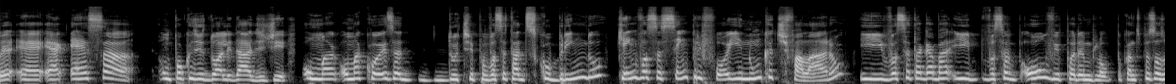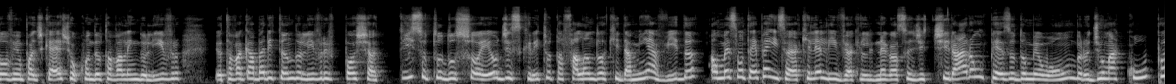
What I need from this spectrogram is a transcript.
É, é, é essa um pouco de dualidade de uma, uma coisa do tipo, você tá descobrindo quem você sempre foi e nunca te falaram, e você tá e você ouve, por exemplo, quando as pessoas ouvem o um podcast ou quando eu tava lendo o livro, eu tava gabaritando o livro e, poxa, isso tudo sou eu de escrito, tá falando aqui da minha vida. Ao mesmo tempo é isso, é aquele alívio, é aquele negócio de tirar um peso do meu ombro de uma culpa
